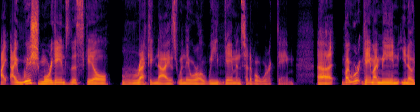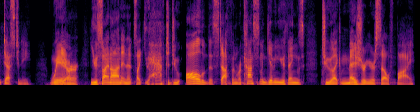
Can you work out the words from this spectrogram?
I I wish more games of this scale recognized when they were a weed game instead of a work game. Uh, by work game, I mean you know Destiny, where you sign on and it's like you have to do all of this stuff, and we're constantly giving you things to like measure yourself by.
